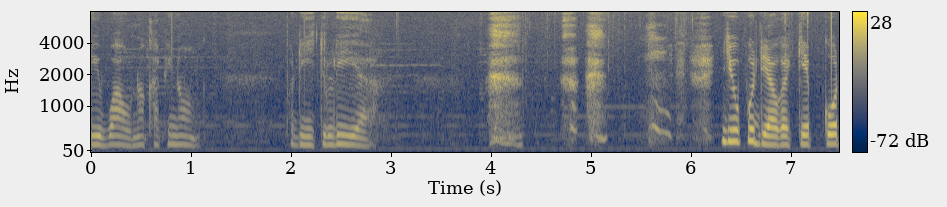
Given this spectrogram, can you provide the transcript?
ลีเว้าเนาะค่ะพี่น้อง พอดีจุลีอะอยู่ผู้เดียวก็เก็บกด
